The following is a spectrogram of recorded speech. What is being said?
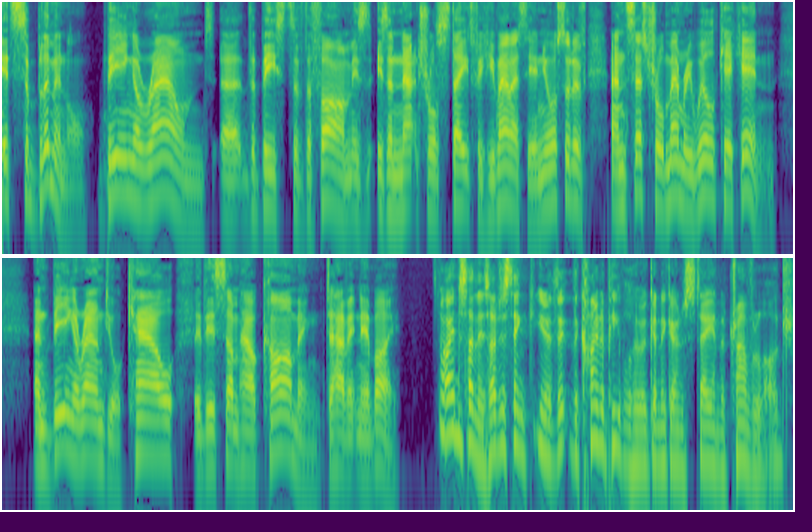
it's subliminal. Being around uh, the beasts of the farm is, is a natural state for humanity, and your sort of ancestral memory will kick in. And being around your cow, it is somehow calming to have it nearby. I understand this. I just think you know the, the kind of people who are going to go and stay in a Travelodge.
